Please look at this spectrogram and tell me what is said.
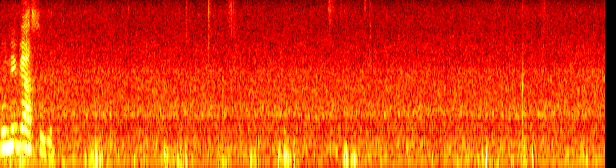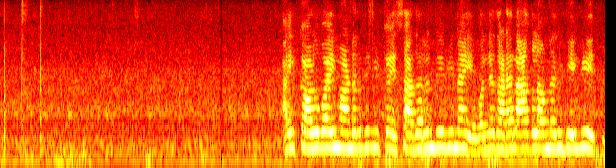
कुणी बी असू दे आई काळूबाई मांडर देवी काय? साधारण देवी नाही वल्ल्या झाडाला आग लावणारी देवी आहे ती.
